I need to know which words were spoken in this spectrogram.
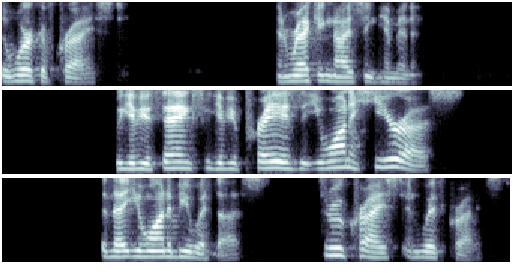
the work of Christ and recognizing him in it. We give you thanks. We give you praise that you want to hear us and that you want to be with us through Christ and with Christ.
